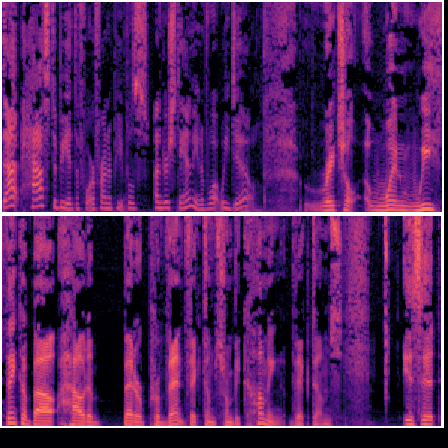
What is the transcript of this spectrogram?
that has to be at the forefront of people's understanding of what we do. Rachel, when we think about how to better prevent victims from becoming victims, is it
